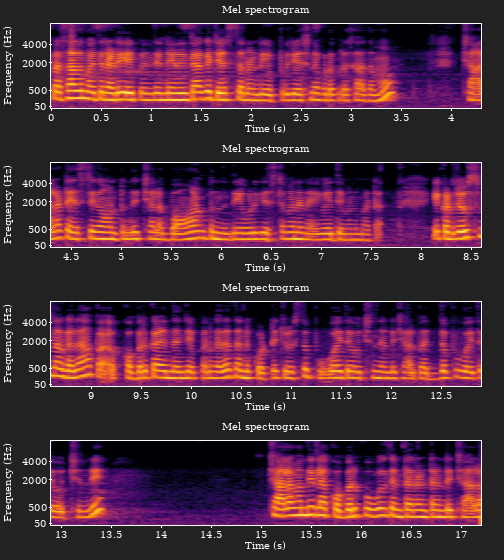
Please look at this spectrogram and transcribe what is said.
ప్రసాదం అయితే రెడీ అయిపోయింది. నేను ఇలాగే చేస్తానండి. ఎప్పుడు చేసినా కూడా ప్రసాదము. చాలా టేస్టీగా ఉంటుంది. చాలా బాగుంటుంది. దేవుడికి ఇష్టమైన నైవేద్యం అనమాట ఇక్కడ చూస్తున్నారు కదా కొబ్బరికాయ ఉందని చెప్పాను కదా దాన్ని కొట్టి చూస్తే పువ్వు అయితే వచ్చిందండి. చాలా పెద్ద పువ్వు అయితే వచ్చింది. చాలామంది ఇలా కొబ్బరి పువ్వులు తింటారంటండి. చాలా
